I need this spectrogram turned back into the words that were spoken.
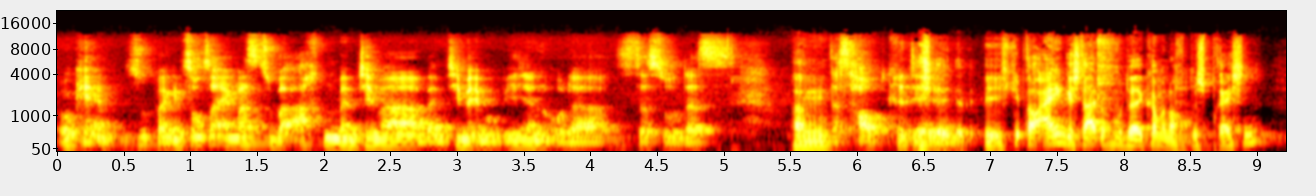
Okay, super. Gibt es sonst noch irgendwas zu beachten beim Thema, beim Thema Immobilien oder ist das so, dass ähm, das Hauptkriterium. Ich, ich gebe noch ein Gestaltungsmodell, können wir noch ja. besprechen.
